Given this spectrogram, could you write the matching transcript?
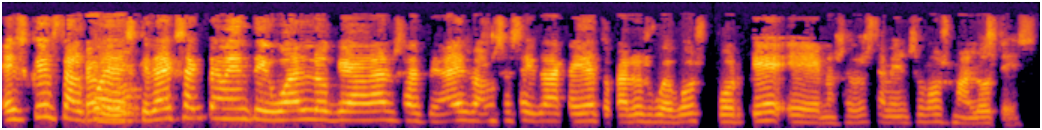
Es que es tal cual, Claro. es que da exactamente igual lo que hagan, o sea, al final es vamos a salir a la calle a tocar los huevos porque eh, nosotros también somos malotes.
